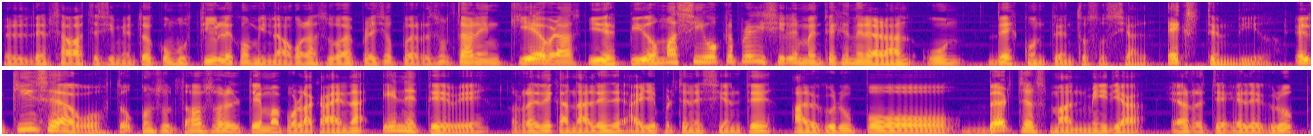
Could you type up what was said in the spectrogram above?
El desabastecimiento de combustibles combinado con la suba de precios puede resultar en quiebras y despidos masivos que previsiblemente generarán un descontento social extendido. El 15 de agosto, consultado sobre el tema por la cadena NTV, red de canales de aire perteneciente al grupo Bertelsmann Media RTL Group,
